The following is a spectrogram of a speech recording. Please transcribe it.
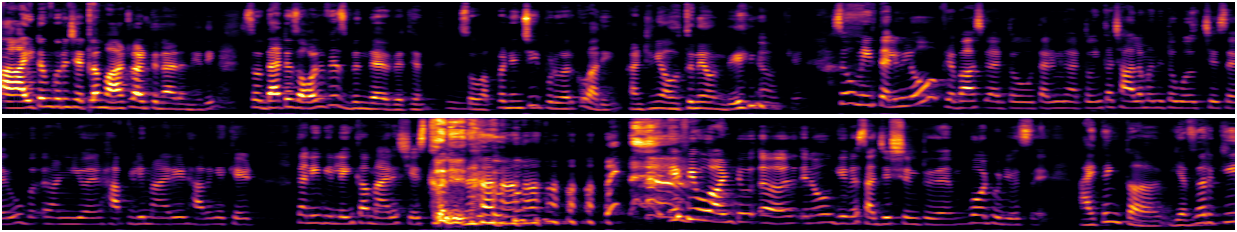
ఆ ఐటమ్ గురించి ఎట్లా మాట్లాడుతున్నారు అనేది so that is always been there with him so అప్పటి నుంచి ఇప్పటి వరకు అది కంటిన్యూ అవుతూనే ఉంది. ఓకే సో మీరు తెలుగులో ప్రభాస్ గారితో తరుణ్ గారితో ఇంకా చాలా మందితో వర్క్ చేశారు. And you are happily married having a kid కానీ వీళ్ళు ఇంకా మ్యారేజ్ చేసుకోలేదు. If you want to you know give a suggestion to them what would you say I think ఎవరికి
